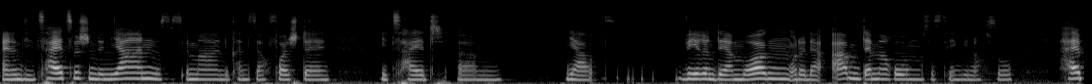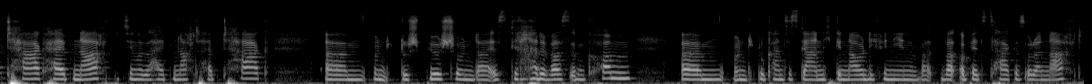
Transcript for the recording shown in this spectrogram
eine, die Zeit zwischen den Jahren. Das ist immer, du kannst dir auch vorstellen, die Zeit, ähm, ja, während der Morgen- oder der Abenddämmerung, es ist irgendwie noch so halb Tag, halb Nacht, beziehungsweise halb Nacht, halb Tag. Ähm, und du spürst schon, da ist gerade was im Kommen ähm, und du kannst es gar nicht genau definieren, ob jetzt Tag ist oder Nacht,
